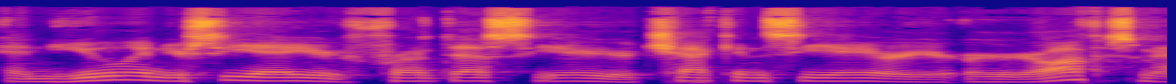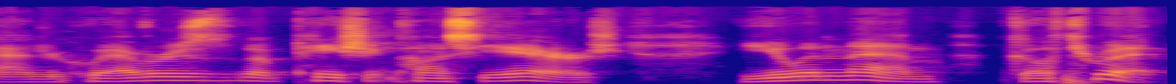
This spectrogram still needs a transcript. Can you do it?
And you and your CA, your front desk CA, your check in CA, or your, or your office manager, whoever is the patient concierge, you and them go through it.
